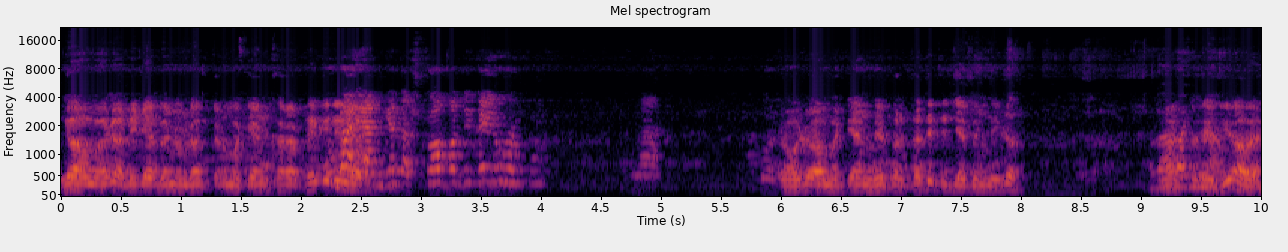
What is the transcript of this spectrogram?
જો અમે જો દીદાબેનનું ડૉક્ટરમાં ટ્રેન ખરાબ થઈ ગઈ ભાઈ ને. આમ કહેતા સ્ટોપ હતી? કયું હરખું તો જો અમે ટ્રેન રિપેર કરી દીદાબેનની જો. મસ્ત થઈ ગયો હવે.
